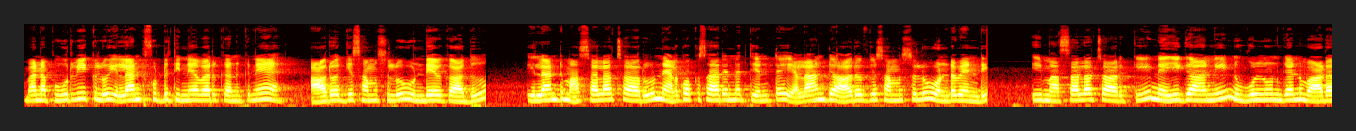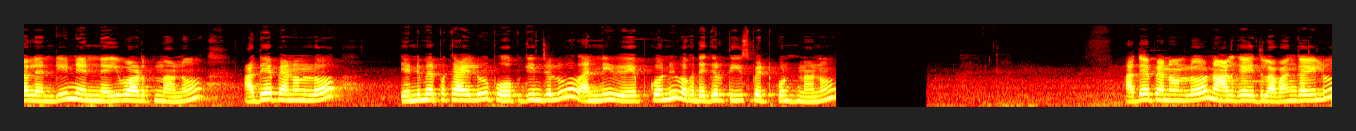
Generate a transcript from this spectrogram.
మన పూర్వీకులు ఇలాంటి ఫుడ్ తినేవారు కనుకనే ఆరోగ్య సమస్యలు ఉండేవి కాదు. ఇలాంటి మసాలా చారు నెలకొకసారైనా తింటే ఎలాంటి ఆరోగ్య సమస్యలు ఉండవండి. ఈ మసాలా చారుకి నెయ్యి కానీ నువ్వుల నూనె కానీ వాడాలండి. నేను నెయ్యి వాడుతున్నాను. అదే పెనంలో ఎండుమిరపకాయలు పోపు గింజలు అన్నీ వేపుకొని ఒక దగ్గర తీసి పెట్టుకుంటున్నాను. అదే పెనంలో నాలుగైదు లవంగాయలు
